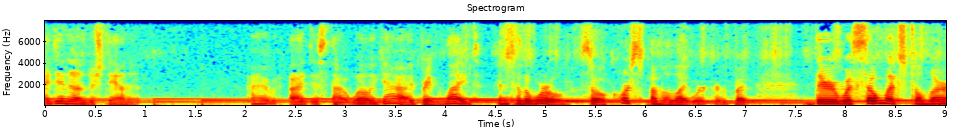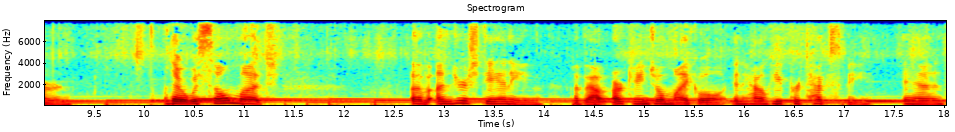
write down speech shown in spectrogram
I didn't understand it. I, I just thought, well, yeah, I bring light into the world. So, of course, I'm a light worker. But there was so much to learn. There was so much of understanding about Archangel Michael and how he protects me and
